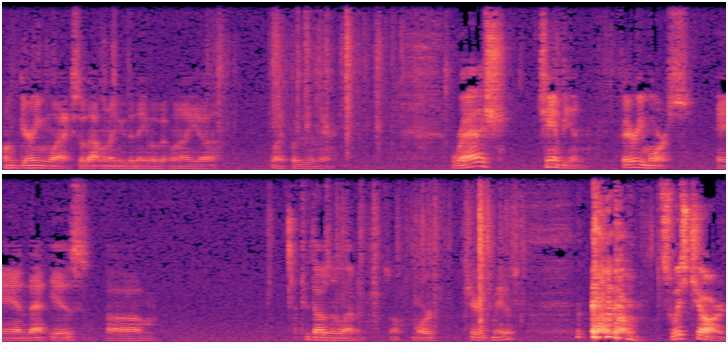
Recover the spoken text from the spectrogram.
Hungarian wax. So that one I knew the name of it when I uh, when I put it in there. Radish Champion, Ferry Morse, and that is um, 2011. So more cherry tomatoes. Swiss chard,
